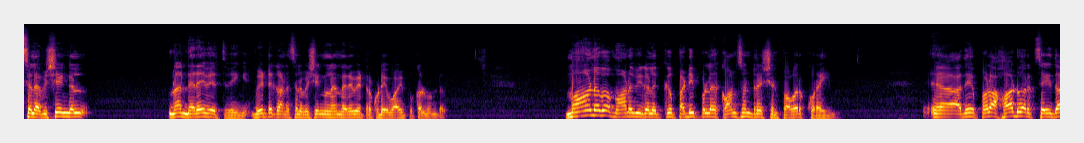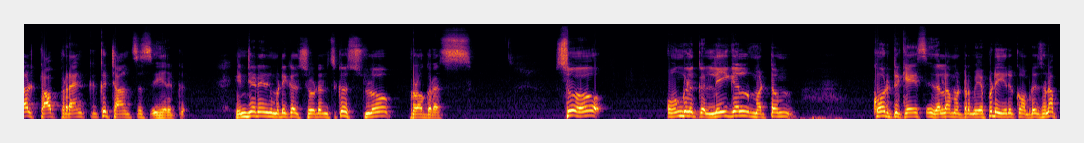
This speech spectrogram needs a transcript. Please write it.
சில விஷயங்கள் நான் நிறைவேற்றுவீங்க. வீட்டுக்கான சில விஷயங்கள்லாம் நிறைவேற்றக்கூடிய வாய்ப்புகள் உண்டு. மாணவ மாணவிகளுக்கு படிப்பில் கான்சன்ட்ரேஷன் பவர் குறையும். அதே போல் ஹார்ட் ஒர்க் செய்தால் டாப் ரேங்க்குக்கு சான்சஸ் இருக்குது இன்ஜினியரிங் மெடிக்கல் ஸ்டூடெண்ட்ஸ்க்கு ஸ்லோ ப்ராக்ரஸ் ஸோ உங்களுக்கு லீகல் மற்றும் கோர்ட்டு கேஸ் இதெல்லாம் மற்றும் எப்படி இருக்கும் அப்படின்னு சொன்னால்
